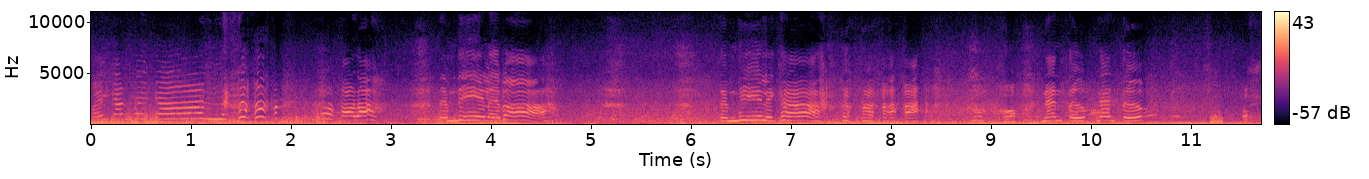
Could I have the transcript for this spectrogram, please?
ไปกันไปกัน เอาล่ะ เต็มที่เลยป่ะ เต็มที่เลยค่ะ แน่น ตึ๊บแน่นตึ๊บโอ้โห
